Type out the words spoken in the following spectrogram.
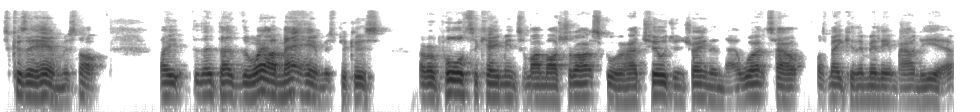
it's because of him. It's not. I the, the, the, way I met him is because a reporter came into my martial arts school who had children training there. Worked out I was making a million pound a year.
